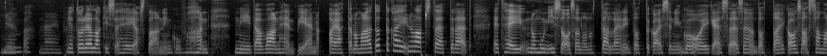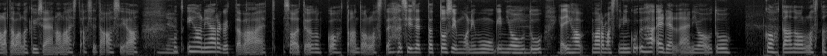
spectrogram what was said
Niinpä. näinpä. Ja todellakin se heijastaa niin kuin vaan niitä vanhempien ajattelua. Totta kai ne lapset ajattelee, että, että hei, no mun iso on sanonut tälleen, niin totta kai se niin kuin Mm. on oikeassa ja se on totta, eikä osaa samalla tavalla kyseenalaistaa sitä asiaa. Jep. Mutta ihan järkyttävää, että sä oot joutunut kohtaan tollasta. Ja siis, että tosi moni muukin joutuu Mm. ja ihan varmasti niin kuin yhä edelleen joutuu kohtaan tollasta.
